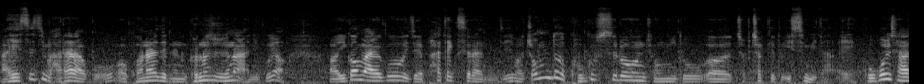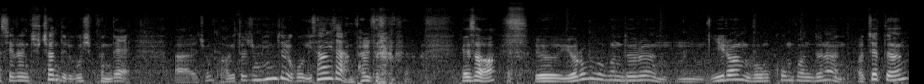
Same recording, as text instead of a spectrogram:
아예 쓰지 말아라고 어, 권해드리는 그런 수준은 아니고요. 어, 이거 말고 이제 파텍스라든지 뭐 좀 더 고급스러운 종이도 어, 접착제도 있습니다. 예, 그걸 사실은 추천드리고 싶은데 아, 좀 구하기도 좀 힘들고 이상하게 잘 안 팔더라고요. 그래서 요, 런 부분들은 음, 이런 목공본드는 어쨌든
